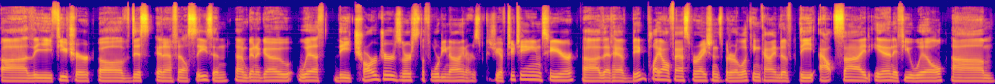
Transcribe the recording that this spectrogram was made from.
uh, the future of this NFL season. I'm going to go with the Chargers versus the 49ers because you have two teams here uh, that have big playoff aspirations but are looking kind of the outside in, if you will. Um,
